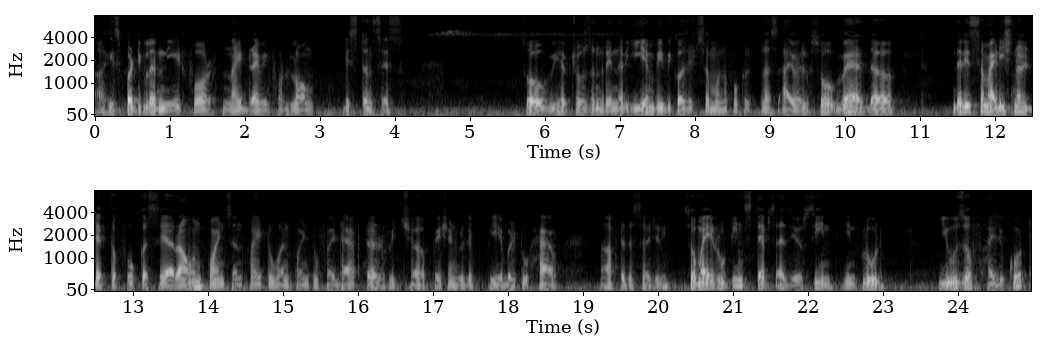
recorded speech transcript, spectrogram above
uh, his particular need for night driving for long distances. So we have chosen Rayner EMV because it's a monofocal plus IOL so where the there is some additional depth of focus say around 0.75 to 1.25 diopter which patient will be able to have after the surgery. So my routine steps as you have seen include use of Hylucoat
